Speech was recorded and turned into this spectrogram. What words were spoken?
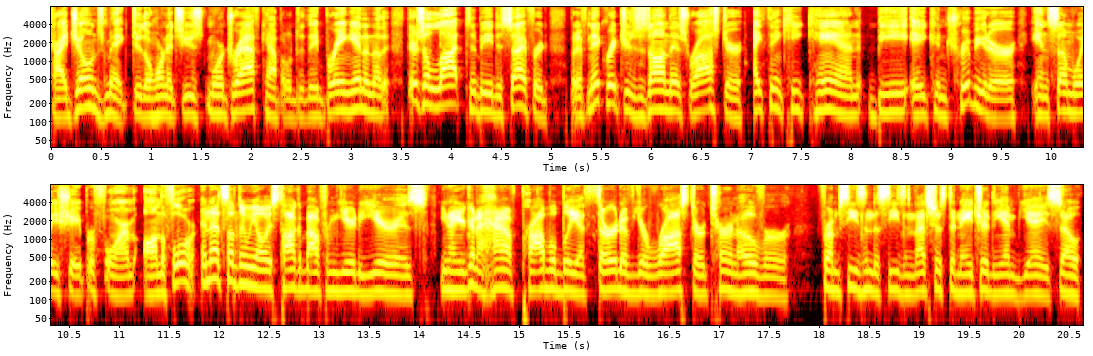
Kai Jones make? Do the Hornets use more draft capital? Do they bring in another? There's a lot to be deciphered. But if Nick Richards is on this roster, I think he can be a contributor in some way, shape, or form on the floor. And that's something we always talk about from year to year is, you know, you're going to have probably a third of your roster turnover from season to season. That's just the nature of the NBA. So,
